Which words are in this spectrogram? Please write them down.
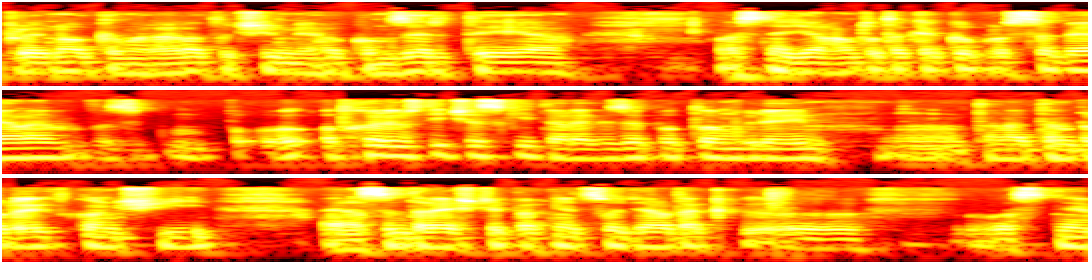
pro jednoho kamaráda točím jeho koncerty a vlastně dělám to tak jako pro sebe, ale odchodem z té české televize potom, kdy mm, tenhle ten projekt končí a já jsem tady ještě pak něco dělal, tak eh, vlastně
